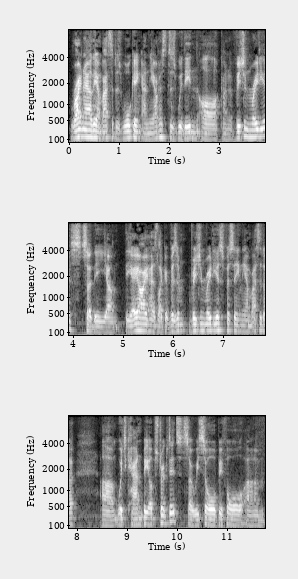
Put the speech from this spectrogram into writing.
right now the ambassador's walking and the ambassador's within our kind of vision radius. So the um, the AI has like a vision vision radius for seeing the ambassador, um, which can be obstructed. So we saw before um,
